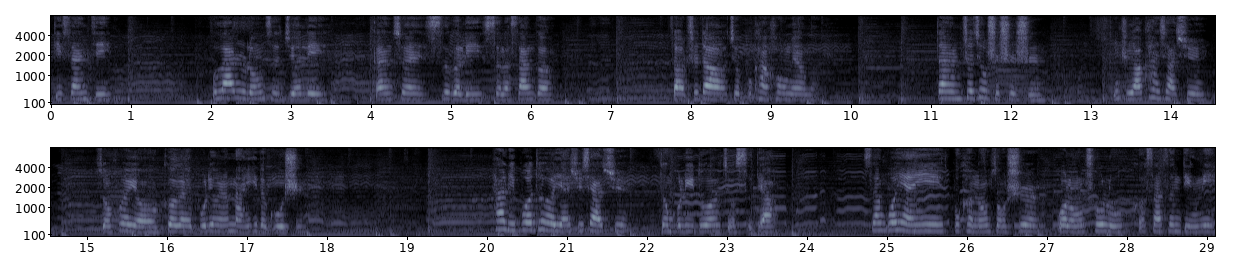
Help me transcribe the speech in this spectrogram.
第三集，呼拉日龙子诀里，干脆四个里死了三个。早知道就不看后面了。但这就是事实，你只要看下去，总会有各类不令人满意的故事。哈利波特延续下去，邓布利多就死掉。《三国演义》不可能总是卧龙出炉和三分鼎立，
